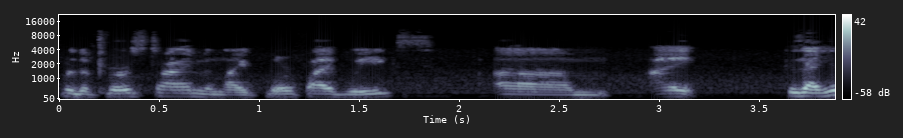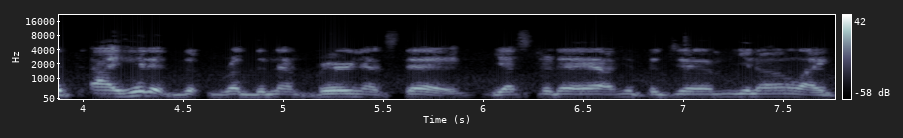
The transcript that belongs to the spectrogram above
for the first time in like four or five weeks. Um, I because I hit I hit it the, the very next day. Yesterday I hit the gym. You know, like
